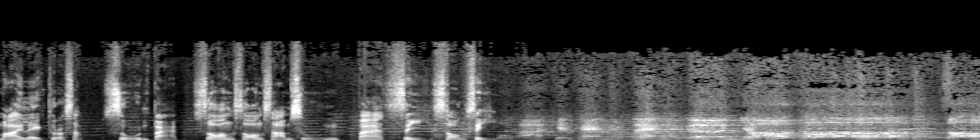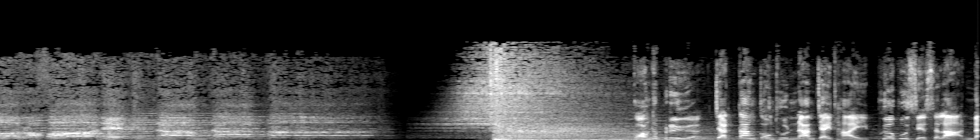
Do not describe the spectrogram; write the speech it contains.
หมายเลขโทรศัพท์ 08 2230 8424อาจเข้มแข็งแกร่งเกินย่อท้อสอรฟเด็ดนามนานมากองทัพเรือจัดตั้งกองทุนน้ำใจไทย เพื่อผู้เสียสละใน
